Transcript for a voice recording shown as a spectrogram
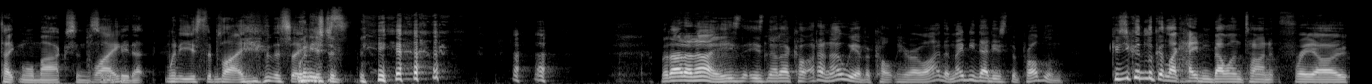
take more marks and sort of Play be that. when he used to play in the seniors. When he used to. but I don't know. He's, he's not our cult. I don't know. We have a cult hero either. Maybe that is the problem. Because you could look at like Hayden Ballantyne at Freo,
